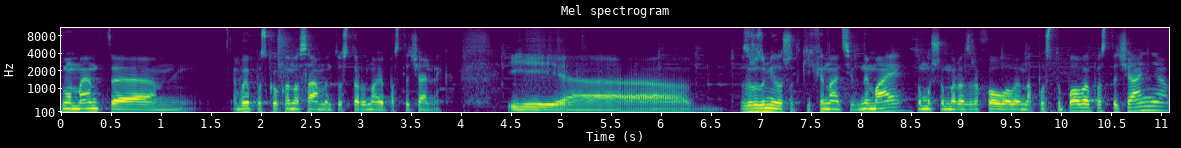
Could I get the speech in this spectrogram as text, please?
в момент е, випуску коносаменту стороною постачальника. І е, зрозуміло, що таких фінансів немає, тому що ми розраховували на поступове постачання,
